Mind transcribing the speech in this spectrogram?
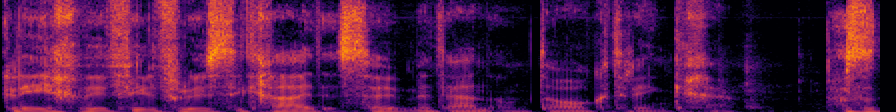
Gleich, wie viel Flüssigkeit sollte man dann am Tag trinken? Also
